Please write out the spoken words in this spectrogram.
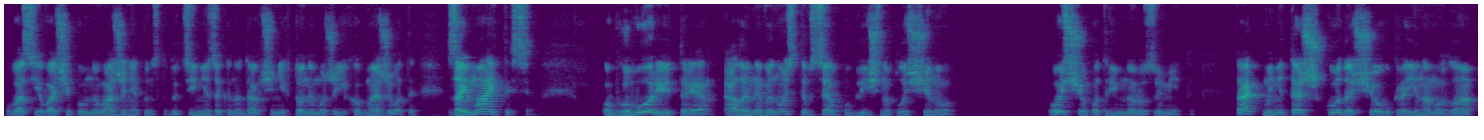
у вас є ваші повноваження, конституційні, законодавчі, ніхто не може їх обмежувати. Займайтеся, обговорюйте, але не виносьте все в публічну площину. Ось що потрібно розуміти. Так, мені теж шкода, що Україна могла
